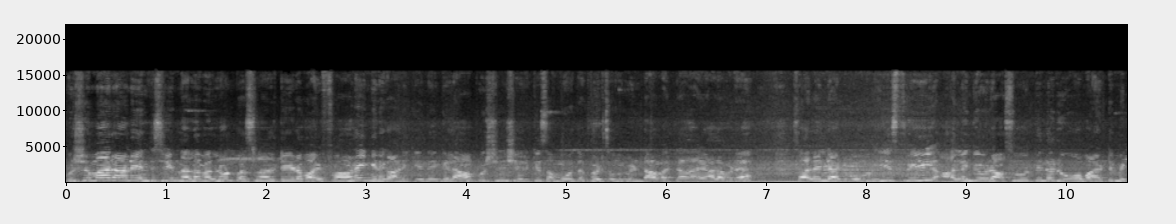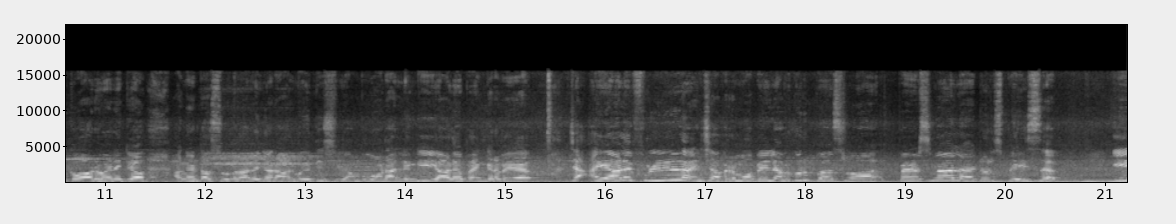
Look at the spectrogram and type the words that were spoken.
പുരുഷന്മാരാണ് എന്ത് ചെയ്യും? നല്ല വെൽ നോൺ പേഴ്സണാലിറ്റിയുടെ വൈഫാണ് ഇങ്ങനെ കാണിക്കുന്നതെങ്കിൽ ആ പുരുഷന് ശരിക്കും സമൂഹത്തെ പിടിച്ചൊന്നും മിണ്ടാൻ പറ്റാതെ അയാൾ അവിടെ സൈലന്റ് ആയിട്ട് പോകും. ഈ സ്ത്രീ അല്ലെങ്കിൽ ഒരു അസുഖത്തിന്റെ രൂപമായിട്ട് മിക്കവാറും എനിക്ക് അങ്ങനത്തെ അസുഖങ്ങൾ അല്ലെങ്കിൽ ഞാൻ ആത്മഹത്യ ചെയ്യാൻ പോവാണ് അല്ലെങ്കിൽ ഇയാൾ ഭയങ്കര വേ അയാളെ ഫുള്ള് വെച്ചാൽ അവരുടെ മൊബൈലിൽ അവർക്കൊരു പേഴ്സണൽ പേഴ്സണലായിട്ടൊരു സ്പേസ് ഈ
